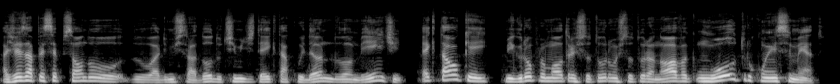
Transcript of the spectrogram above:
às vezes a percepção do, do administrador, do time de TI que está cuidando do ambiente, é que está ok. Migrou para uma outra estrutura, uma estrutura nova, um outro conhecimento.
